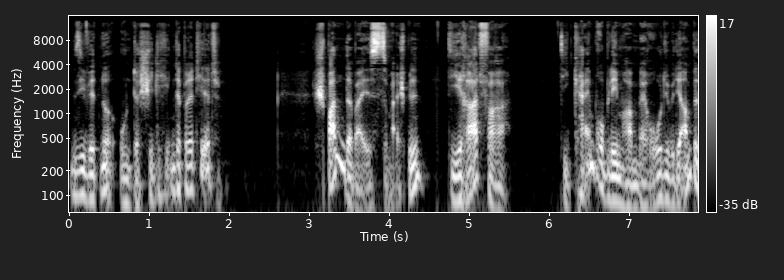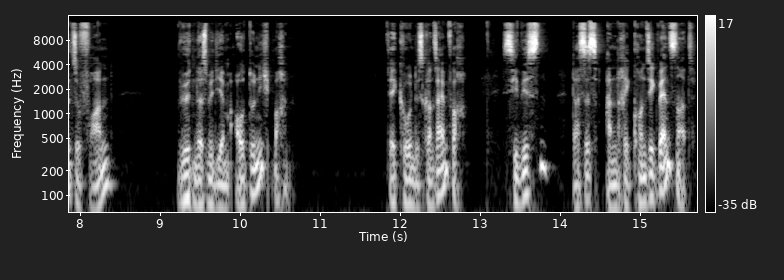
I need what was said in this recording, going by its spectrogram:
sie wird nur unterschiedlich interpretiert. Spannend dabei ist zum Beispiel, die Radfahrer, die kein Problem haben, bei Rot über die Ampel zu fahren, würden das mit ihrem Auto nicht machen. Der Grund ist ganz einfach. Sie wissen, dass es andere Konsequenzen hat,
